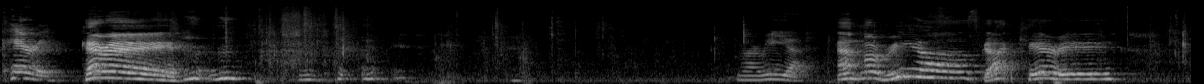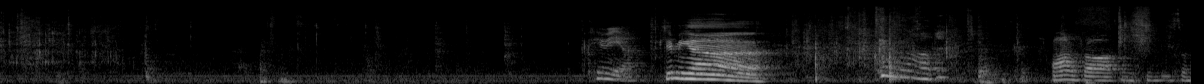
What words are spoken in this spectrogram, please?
Carrie. Carrie. Maria. Aunt Maria's got Carrie. Kimia. Kimia. Kimia. I'm off. I'm gonna do some.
